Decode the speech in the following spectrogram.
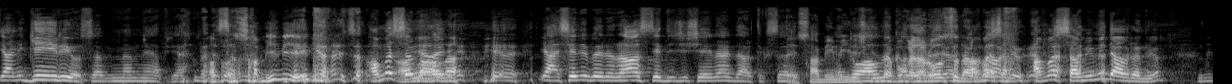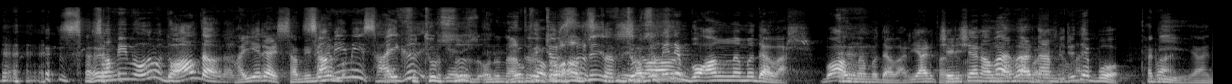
Yani geğiriyorsa bilmem ne yapıyor. Yani ben Ama sana- samimi. Yani sam- Ama samimi yani, yani seni böyle rahatsız edici şeyler de artık E, samimi e, ilişkin doğallık de bu kadar olsun yani. ama- ama, ama samimi davranıyor. samimi olur mu? Doğal davran. Hayır hayır samiminin, Samimi saygı. Fütursuz onun adı. yok, fütursuz tabii. Samiminin bu anlamı da var. Bu anlamı da var. Yani çelişen var. Var, var, anlamlardan var. biri de bu. Tabii yani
